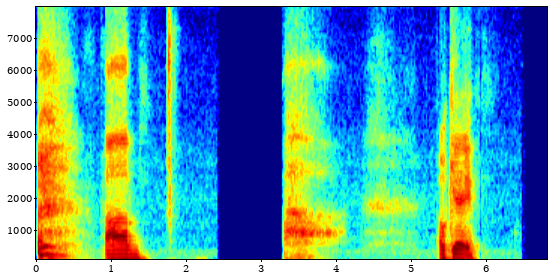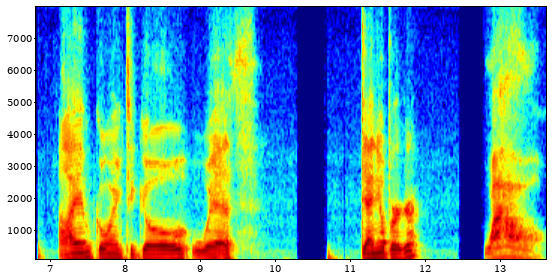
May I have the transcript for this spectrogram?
um. Okay. I am going to go with Daniel Berger. Wow.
